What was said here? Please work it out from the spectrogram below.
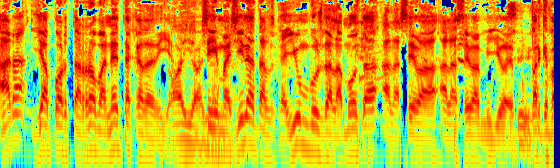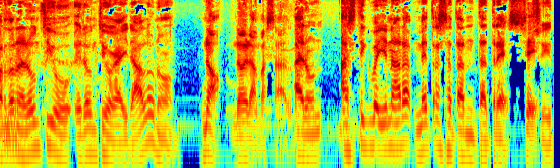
Ara ja porta roba neta cada dia. Ai, ai, sí, ai. imagina't els gallumbos de la mota a la seva, a la seva millor època. Perquè, perdona, era un tio, era un tio gaire alt o no? No, no era massa alt. Era un, estic veient ara metre 73. Sí. O sigui,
